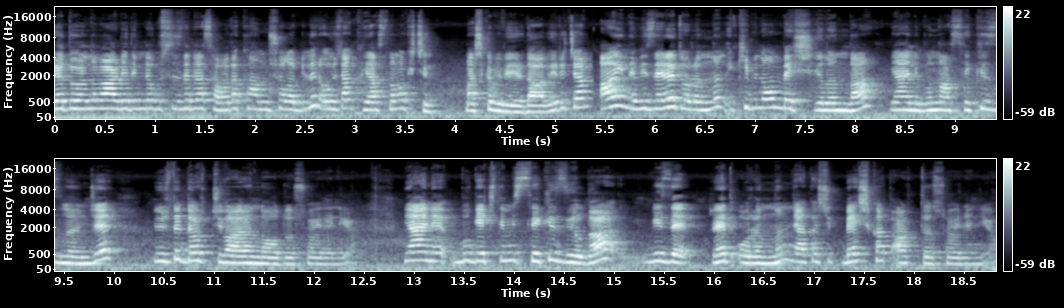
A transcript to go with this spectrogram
red oranı var dediğimde bu sizde biraz havada kalmış olabilir. O yüzden kıyaslamak için başka bir veri daha vereceğim. Aynı vize red oranının 2015 yılında yani bundan 8 yıl önce %4 civarında olduğu söyleniyor. Yani bu geçtiğimiz 8 yılda vize red oranının yaklaşık 5 kat arttığı söyleniyor.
